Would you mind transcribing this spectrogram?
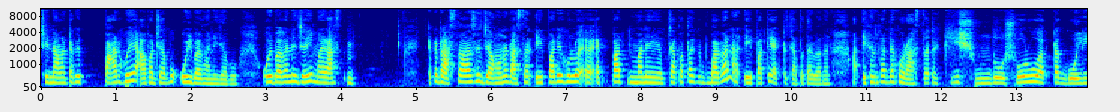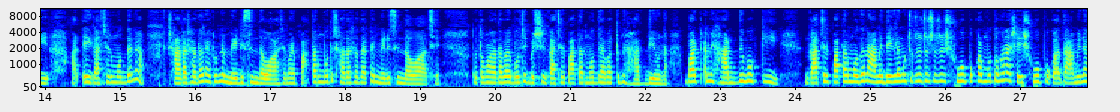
সেই নালাটাকে পার হয়ে আবার যাব ওই বাগানে যাব। ওই বাগানে যাই মানে একটা রাস্তা আছে যাওয়ানো, রাস্তার এই পারে হলো এক পাট মানে চাপাতা বাগান আর এই পাটে একটা চাপাতার বাগান। আর এখানকার দেখো রাস্তাটা কি সুন্দর, সরু একটা গলি। আর এই গাছের মধ্যে না সাদা সাদা একটা মেডিসিন দেওয়া আছে মানে পাতার মধ্যে সাদা সাদা একটা মেডিসিন দেওয়া আছে। তো তোমার দাদাভাই বলছে, বেশি গাছের পাতার মধ্যে আবার তুমি হাত দিও না। বাট আমি হাত দিব কি? গাছের পাতার মধ্যে না আমি দেখলাম ছোট ছোট ছোট শুয়ো পোকার মতো হয় না, সেই শুয়ো পোকা। তা আমি না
